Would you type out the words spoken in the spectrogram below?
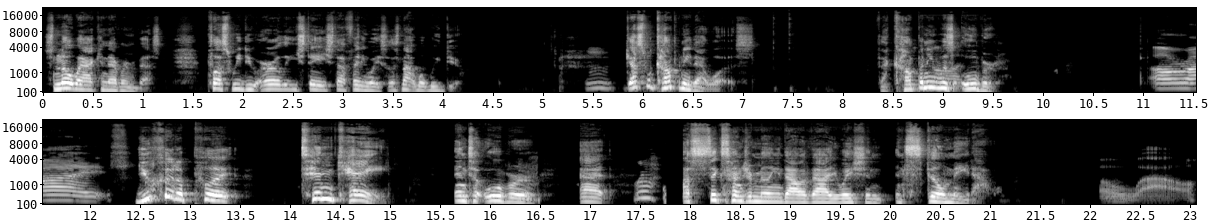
There's no way I can ever invest. Plus, we do early stage stuff anyway, so that's not what we do." Mm. Guess what company that was? That company was Uber. All right. You could have put 10K into Uber at a $600 million valuation and still made out. Oh, wow.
